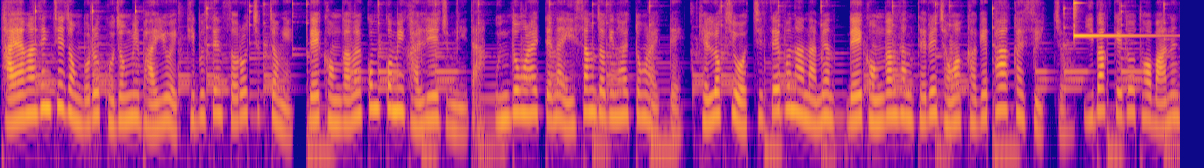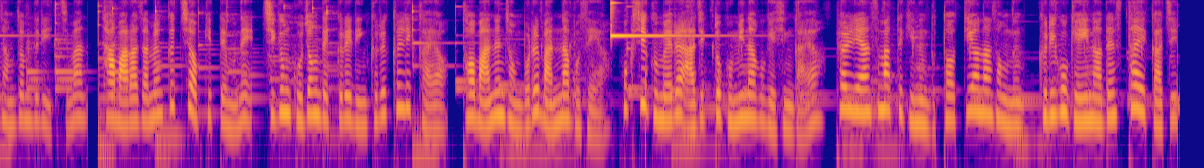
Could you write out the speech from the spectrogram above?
다양한 생체 정보를 고정밀 바이오 액티브 센서로 측정해 내 건강을 꼼꼼히 관리해 줍니다. 운동을 할 때나 일상적인 활동을 할 때 갤럭시 워치 7 하나면 내 건강 상태를 정확하게 파악할 수 있죠. 이 밖에도 더 많은 장점들이 있지만 다 말하자면 끝이 없기 때문에 지금 고정 댓글의 링크를 클릭하여 더 많은 정보를 만나보세요. 혹시 구매를 아직도 고민하고 계신가요? 편리한 스마트 기능부터 뛰어난 성능, 그리고 개인화된 스타일까지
